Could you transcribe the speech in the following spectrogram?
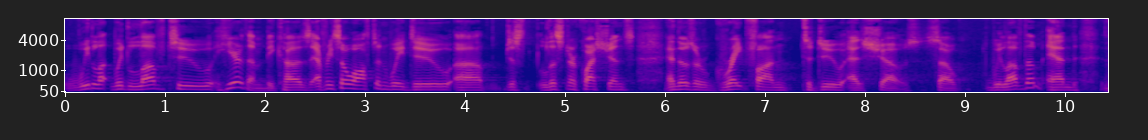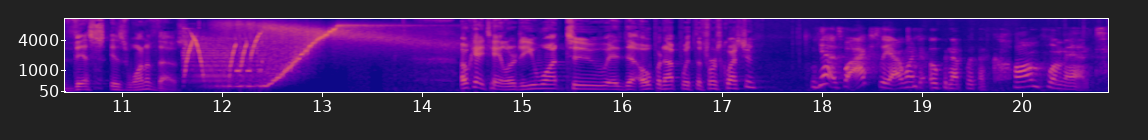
we lo- we'd love to hear them because every so often we do uh, just listener questions, and those are great fun to do as shows. So we love them, and this is one of those. Okay, Taylor, do you want to uh, open up with the first question? Yes, well, actually, I want to open up with a compliment.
